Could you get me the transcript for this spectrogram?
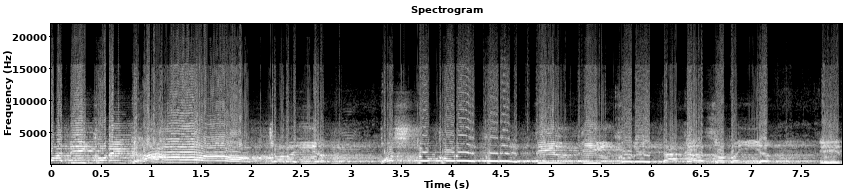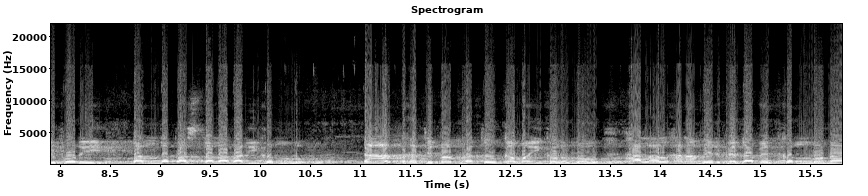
পানি করে ঘাম জড়াইয়া কষ্ট করে করে, তিল তিল করে টাকা জমাইয়া এরপরে বান্দা পাঁচতলা বাড়ি করল। ডান হাতে, বাম হাতেও কামাই করল। হালাল হারামের ভেদাভেদ করল না।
